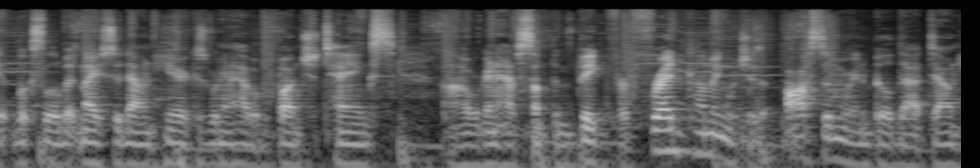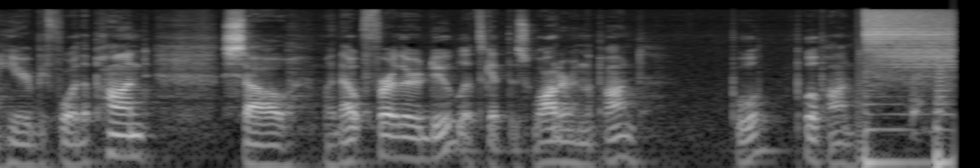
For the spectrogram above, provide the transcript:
it looks a little bit nicer down here because we're gonna have a bunch of tanks. Uh, we're gonna have something big for Fred coming, which is awesome. We're gonna build that down here before the pond. So without further ado, let's get this water in the pond. Pool, pool pond.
